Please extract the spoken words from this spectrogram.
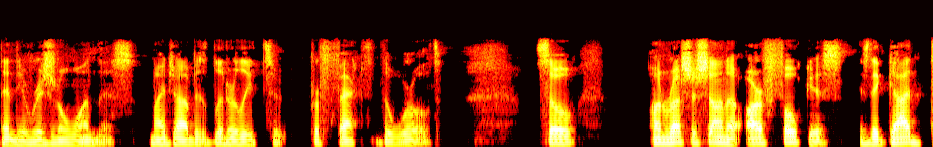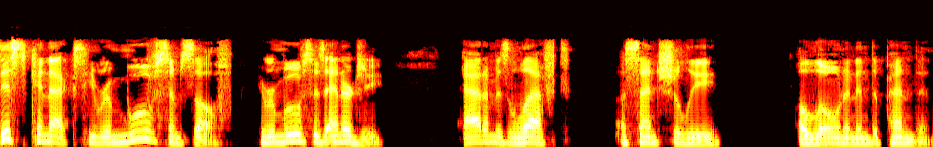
than the original oneness. My job is literally to perfect the world. So on Rosh Hashanah, our focus is that God disconnects. He removes himself. He removes his energy. Adam is left essentially alone and independent.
